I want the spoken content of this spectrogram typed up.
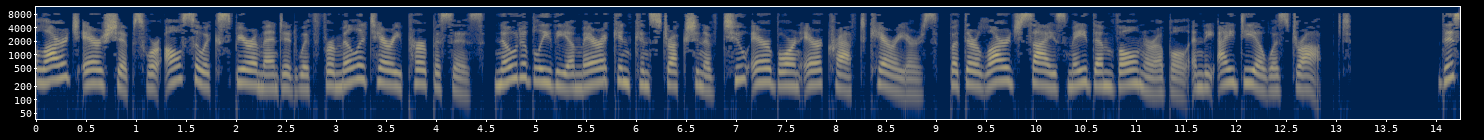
Large airships were also experimented with for military purposes, notably the American construction of two airborne aircraft carriers, but their large size made them vulnerable and the idea was dropped. This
